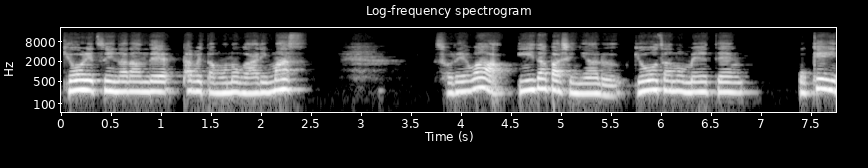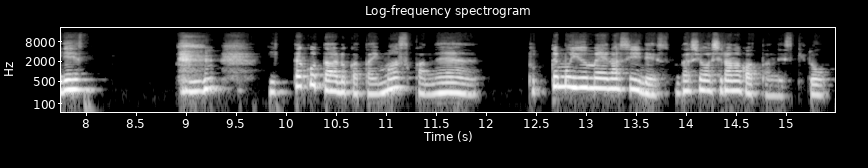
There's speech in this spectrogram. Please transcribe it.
行列に並んで食べたものがあります。それは、飯田橋にある餃子の名店、おけいです。行ったことある方いますかね？とっても有名らしいです。私は知らなかったんですけど。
